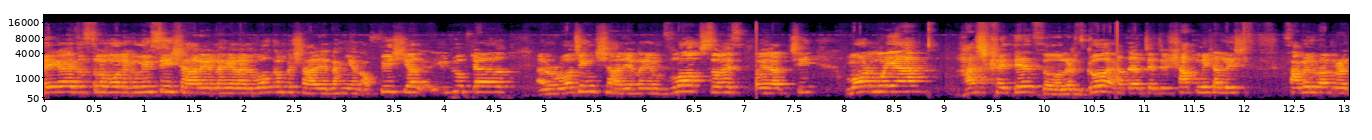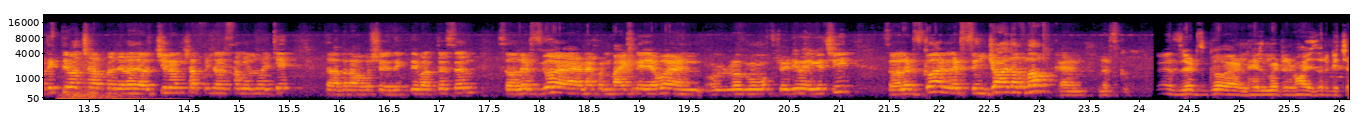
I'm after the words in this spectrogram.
Hey guys, assalamu alaikum. It's me Shahriyan Nahian and welcome to Shahriyan Nahian official YouTube channel. And we're watching Shahriyan Nahian vlog. So let's go যাচ্ছি মরমরিয়া হাঁস খাইতে। সো লেটস গো হাতে আছে যে সাত মিশালি সামিল ভাই আপনারা দেখতে পাচ্ছেন। আপনারা যারা যারা সাত মিশালি সামিল ভাইকে তারা তারা অবশ্যই দেখতে পাচ্ছেন সো লেটস গো এন্ড এখন বাইক নিয়ে যাব এন্ড অলমোস্ট রেডি হয়ে গেছি। So let's go and let's enjoy the blog and let's go let's go and হেলমেটের ভাইজার গেছে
